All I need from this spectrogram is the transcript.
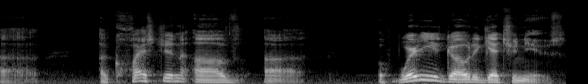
uh, a question of where do you go to get your news?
